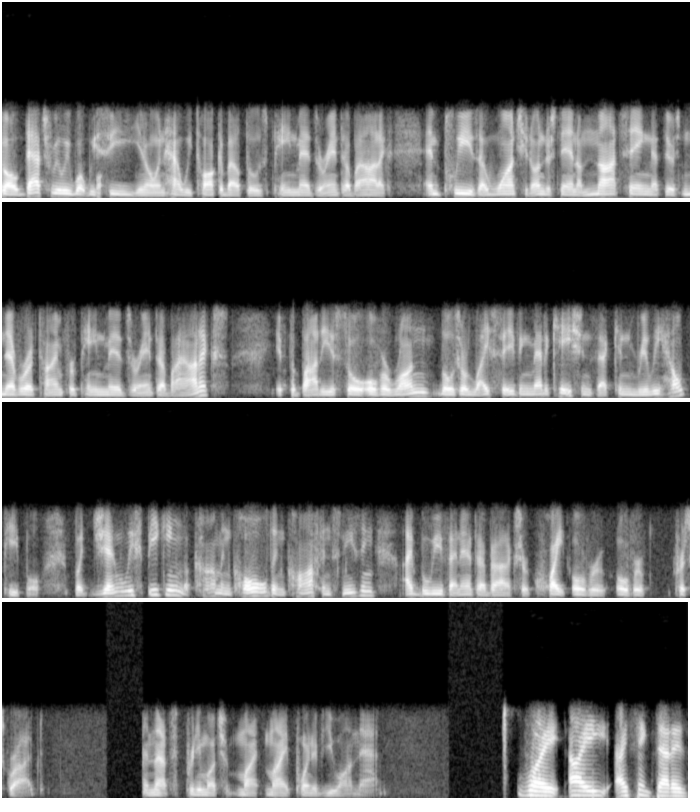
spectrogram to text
So that's really what we oh. see, you know, and how we talk about those pain meds or antibiotics. And please, I want you to understand I'm not saying that there's never a time for pain meds or antibiotics. If the body is so overrun, those are life-saving medications that can really help people. But generally speaking, the common cold and cough and sneezing, I believe that antibiotics are quite over over prescribed. And that's pretty much my my point of view on that. Right. I I think that is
